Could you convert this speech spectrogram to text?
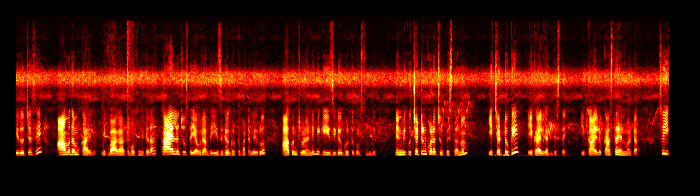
ఇది వచ్చేసి ఆముదం కాయలు. మీకు బాగా అర్థమవుతుంది కదా? కాయలను చూస్తే ఎవరు అంత ఈజీగా గుర్తుపట్టలేరు. ఆకును చూడండి మీకు ఈజీగా గుర్తుకొస్తుంది. నేను మీకు చెట్టును కూడా చూపిస్తాను. ఈ చెట్టుకి ఈ కాయలు కనిపిస్తాయి. ఈ కాయలు కాస్తాయి అన్నమాట. సో ఈ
